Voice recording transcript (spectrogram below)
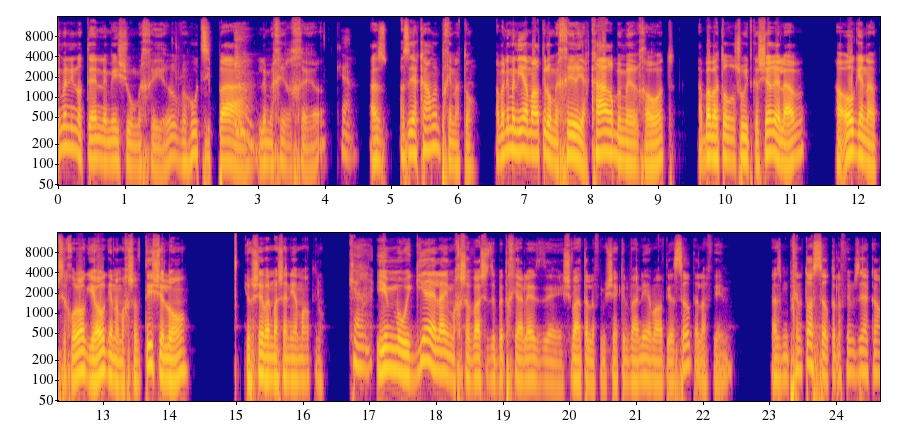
אם אני נותן למישהו מחיר והוא ציפה למחיר אחר, כן. אז, אז זה יקר מבחינתו. אבל אם אני אמרתי לו מחיר יקר במרכאות, הבא בתור שהוא יתקשר אליו, העוגן הפסיכולוגי, העוגן המחשבתי שלו, יושב על מה שאני אמרתי לו. כן. אם הוא הגיע אליי עם מחשבה שזה בטח יעלה איזה 7,000 שקל ואני אמרתי 10,000, אז מבחינתו 10,000 זה יקר.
